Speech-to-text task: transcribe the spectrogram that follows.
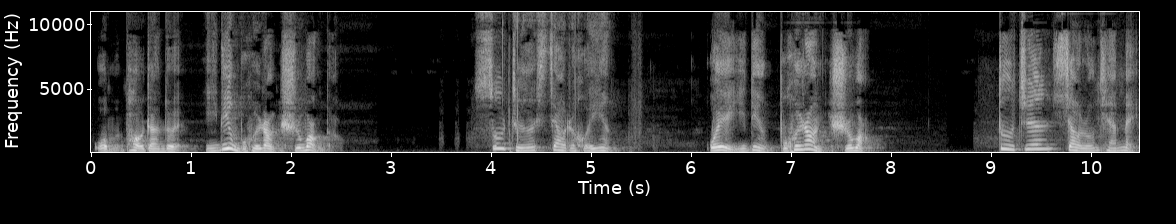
我们炮战队一定不会让你失望的。”苏哲笑着回应：“我也一定不会让你失望。”杜鹃笑容甜美：“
